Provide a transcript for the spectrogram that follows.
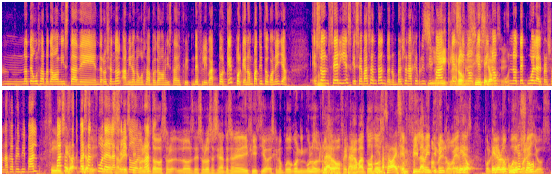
mm, no te gusta el protagonista de, de Rosendal, a mí no me gusta el protagonista de, de Fleabag. ¿Por qué? Porque no empatizo con ella. Eh, Son series que se basan tanto en un personaje principal Sí, que claro. si no, Sí, que si pero- no, Sí. no te cuela el personaje principal, Sí, vas, a, pero- vas a pero- estar fuera de la serie que todo el rato. Los, dos- los de solo asesinatos en el edificio es que no puedo con ninguno. Los Claro, abofeteaba claro. a todos en fila 25 Hombre, veces. Pero, porque pero lo no puedo curioso, con ellos.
